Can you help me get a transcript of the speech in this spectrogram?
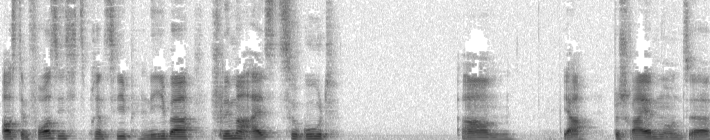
aus dem Vorsichtsprinzip lieber schlimmer als zu gut ähm, ja, beschreiben und äh,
